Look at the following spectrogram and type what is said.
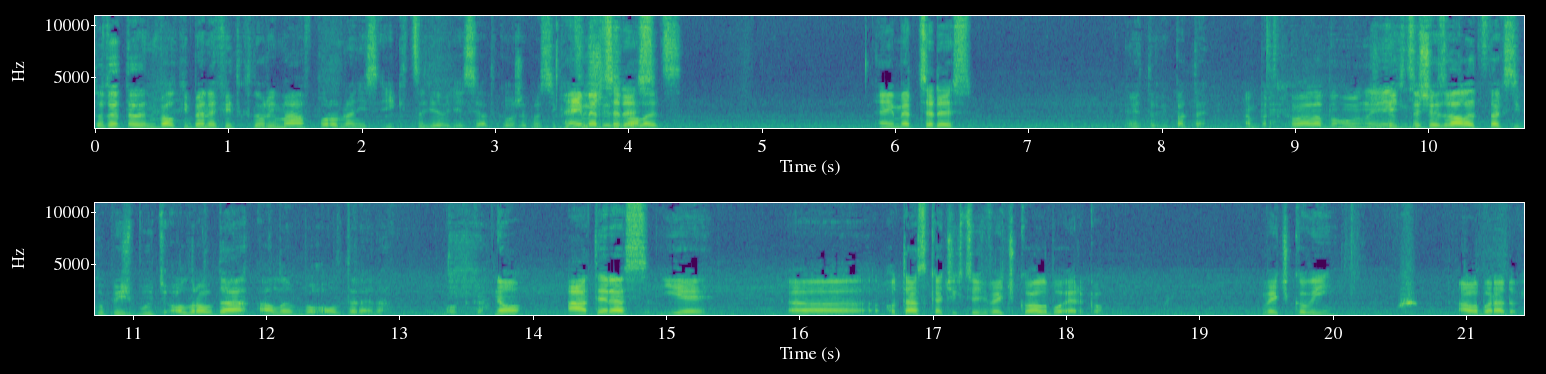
Toto je ten veľký benefit, ktorý má v porovnaní s XC90, že proste keď chceš Mercedes. šesťvalec, Hej, Mercedes. je to vypaté. Dobre, chvála Bohu. Keď chceš šesťvalec, tak si kúpiš buď Allroada, alebo Allterrana. Bodka. No, a teraz je uh, otázka, či chceš Včko alebo Rko. Včkový alebo radový.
